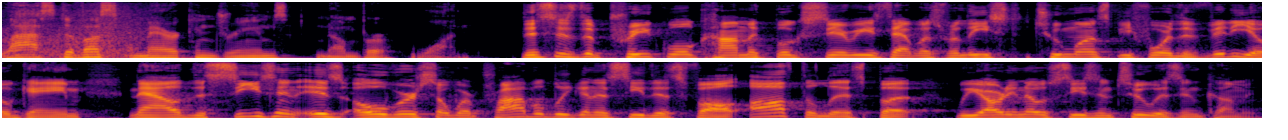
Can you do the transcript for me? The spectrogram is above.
Last of Us American Dreams, number one. This is the prequel comic book series that was released two months before the video game. Now, the season is over, so we're probably going to see this fall off the list, but we already know season two is incoming.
